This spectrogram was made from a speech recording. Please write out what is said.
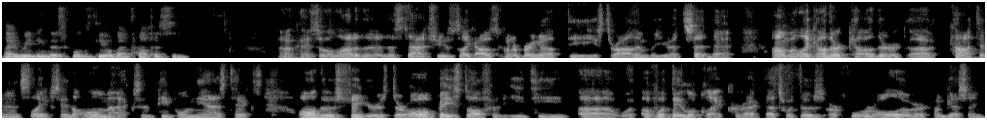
by reading this book, Thiaoouba Prophecy. Okay, so a lot of the the statues, like I was going to bring up the Easter Island, but you had said that. Um, but like other other uh, continents, like say the Olmecs and people in the Aztecs, all those figures, they're all based off of ET, uh, of what they look like. Correct? That's what those are for all over. I'm guessing.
